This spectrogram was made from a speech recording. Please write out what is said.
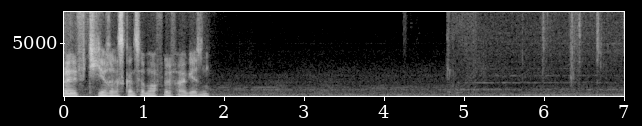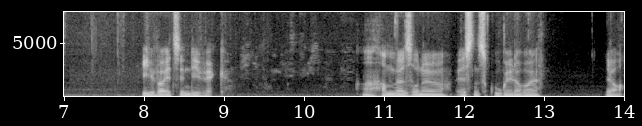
zwölf Tiere, das kannst du ja mal voll vergessen. Wie weit sind die weg? Ah, haben wir so eine Essenskugel dabei? Ja.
